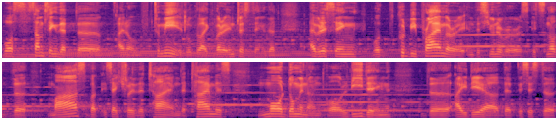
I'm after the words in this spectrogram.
was something that uh, I know to me it looked like very interesting that everything what could be primary in this universe it's not the mass but it's actually the time. The time is more dominant or leading the idea that this is the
